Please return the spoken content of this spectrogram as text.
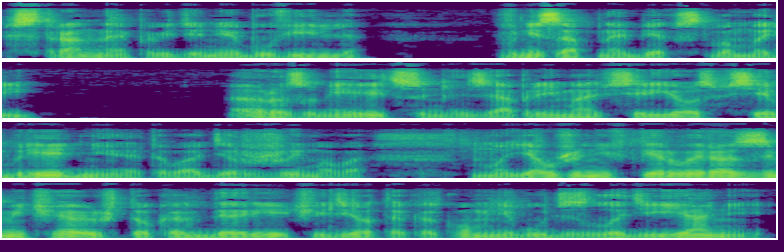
Странное поведение Бувилля, внезапное бегство Мари. А, разумеется, нельзя принимать всерьез все бредни этого одержимого. Но я уже не в первый раз замечаю, что когда речь идет о каком-нибудь злодеянии,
